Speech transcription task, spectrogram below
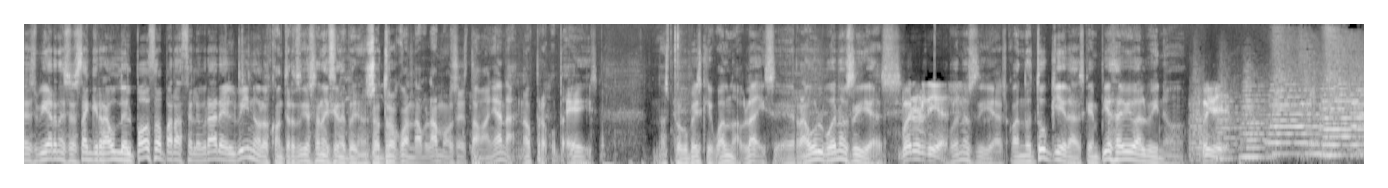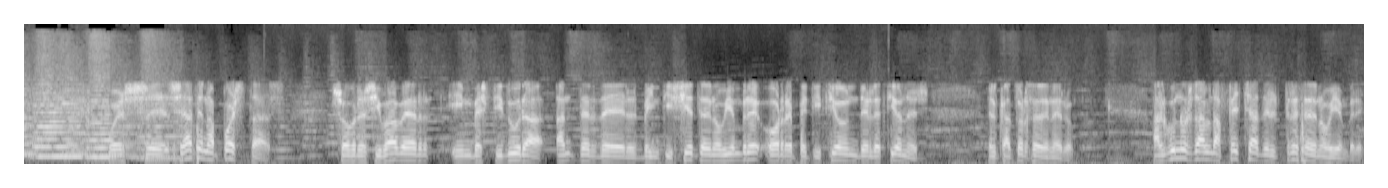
Es viernes, está aquí Raúl del Pozo para celebrar el vino. Los contratistas están diciendo, pero nosotros cuando hablamos esta mañana, no os preocupéis. No os preocupéis que igual no habláis. Eh, Raúl, buenos días. Buenos días. Buenos días. Cuando tú quieras, que empiece viva el vino. Muy bien. Pues eh, se hacen apuestas sobre si va a haber investidura antes del 27 de noviembre o repetición de elecciones el 14 de enero. Algunos dan la fecha del 13 de noviembre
